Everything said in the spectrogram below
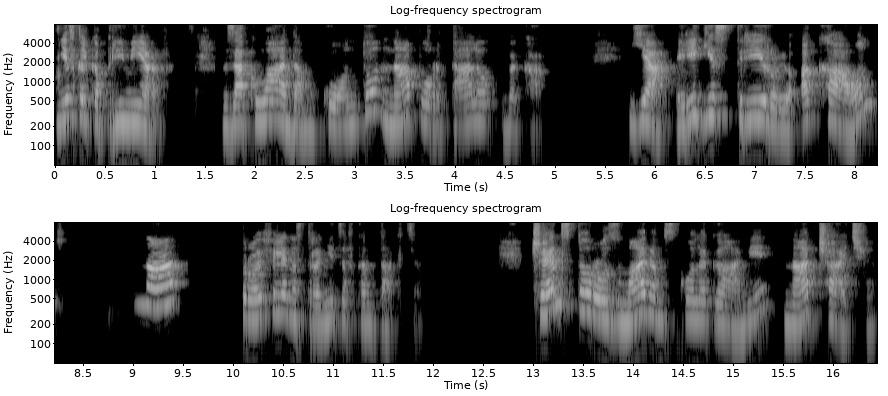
несколько примеров. Закладам конто на порталу ВК. Я регистрирую аккаунт на профиле на странице ВКонтакте. Często rozmawiam z kolegami на чате.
